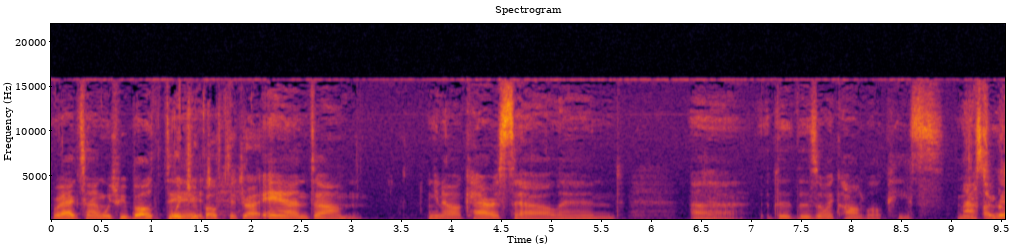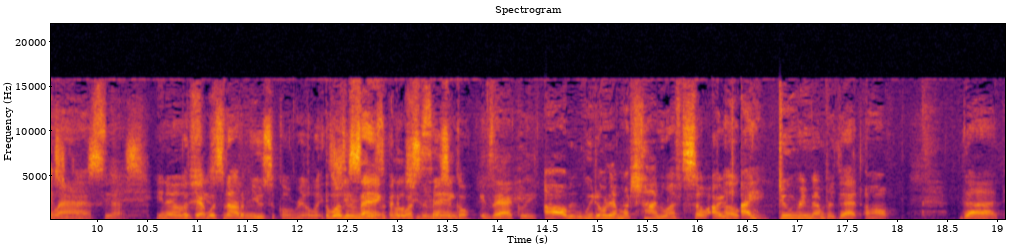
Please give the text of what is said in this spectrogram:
Ragtime, which we both did. Which you both did, right. And um, you know, a Carousel and uh, the the Zoe Caldwell piece, Master Class. masterclass, yes. You know, but that was not a musical, really. It wasn't she a sang, musical. but it wasn't a sang. musical. Exactly. Um, we don't have much time left, so I, I do remember that uh, that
